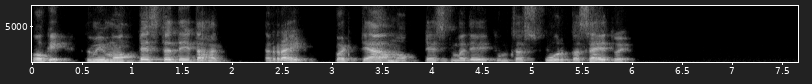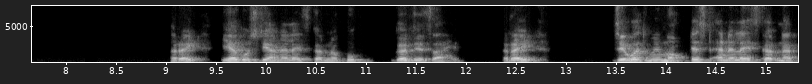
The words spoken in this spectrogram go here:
okay तुम्ही मॉक टेस्ट देत आहात. राईट बट त्या मॉक टेस्टमध्ये तुमचा स्कोर कसा येतोय? राईट या गोष्टी अनालाइज करणं खूप गरजेचं आहे. राईट जेव्हा तुम्ही मॉक टेस्ट अनालाइज करणार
